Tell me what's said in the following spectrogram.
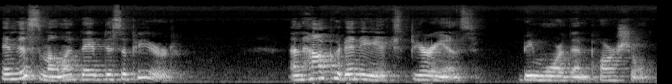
in this moment, they've disappeared. And how could any experience be more than partial?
